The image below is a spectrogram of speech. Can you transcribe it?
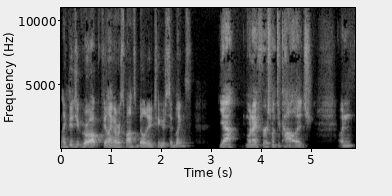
like, did you grow up feeling a responsibility to your siblings? Yeah. When I first went to college, when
